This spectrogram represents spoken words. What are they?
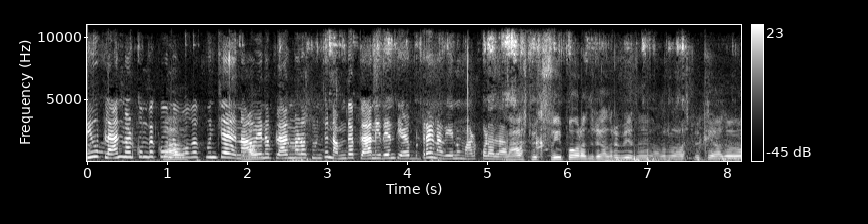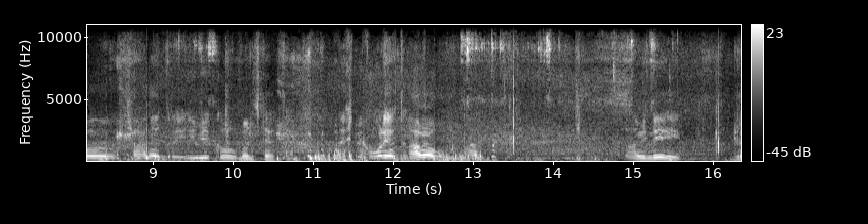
ನೀವು ಪ್ಲಾನ್ ಮಾಡ್ಕೊಬೇಕು ನಾವು ಹೋಗಕ್ ಮುಂಚೆ. ನಾವೇನೋ ಪ್ಲಾನ್ ಮಾಡಕ್ ಮುಂಚೆ ನಮ್ದೇ ಪ್ಲಾನ್ ಇದೆ ಅಂತ ಹೇಳ್ಬಿಟ್ರೆ ನಾವೇನು ಮಾಡ್ಕೊಳಲ್ಲ. ಲಾಸ್ಟ್ ವೀಕ್ ಫ್ರೀ ಓವರ್ ಅಂದ್ರೆ ಅದ್ರ ಅದ್ರ ಲಾಸ್ಟ್ ವೀಕ್ ಅದು ಶಾಲೆ ಅಂದ್ರೆ ಈ ವೀಕ್ ವುಮೆನ್ಸ್ ಡೇ ಅಂತ. ನೆಕ್ಸ್ಟ್ ವೀಕ್ ಹೋಳಿ ಅಂತ. ನಾವೇ ಹೋಗ್ಬೇಕು? ನಾವಿಲ್ಲಿ ಗಿಡ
